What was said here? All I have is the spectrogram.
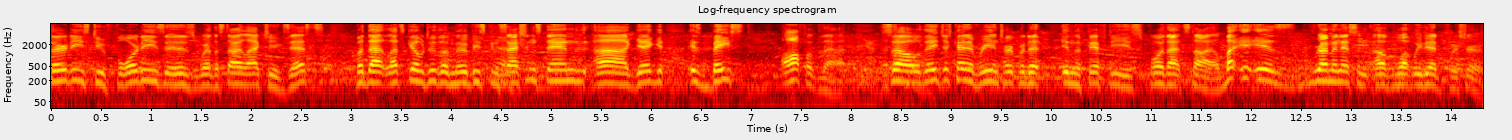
30s to 40s is where the style actually exists, but that "Let's Go to the Movies" concession stand uh, gig is based off of that. So they just kind of reinterpret it in the 50s for that style, but it is reminiscent of what we did for sure.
